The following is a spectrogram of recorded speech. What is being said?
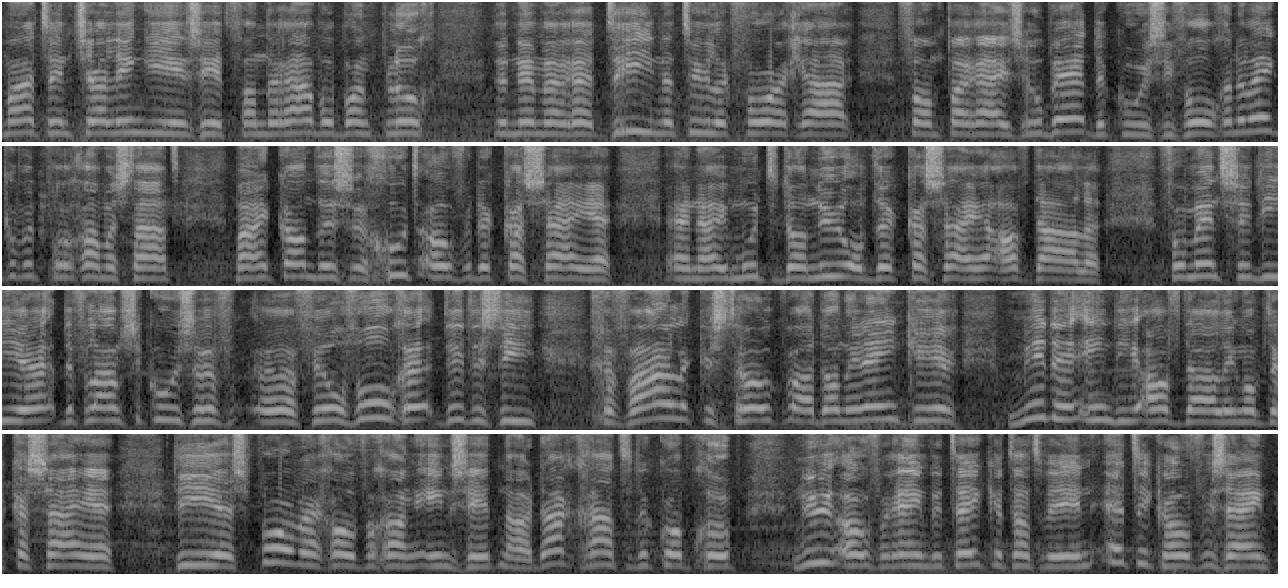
Martin Chalingi in zit van de Rabobank ploeg. De nummer 3 natuurlijk vorig jaar van Parijs-Roubaix. De koers die volgende week op het programma staat. Maar hij kan dus goed over de kasseien. En hij moet dan nu op de kasseien afdalen. Voor mensen die uh, de Vlaamse koersen uh, veel volgen. Dit is die gevaarlijke strook waar dan in één keer midden in die afdaling op de kasseien die uh, spoorwegovergang in zit. Nou, daar gaat de kopgroep nu overheen. Betekent dat we in Ettikhoven zijn.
